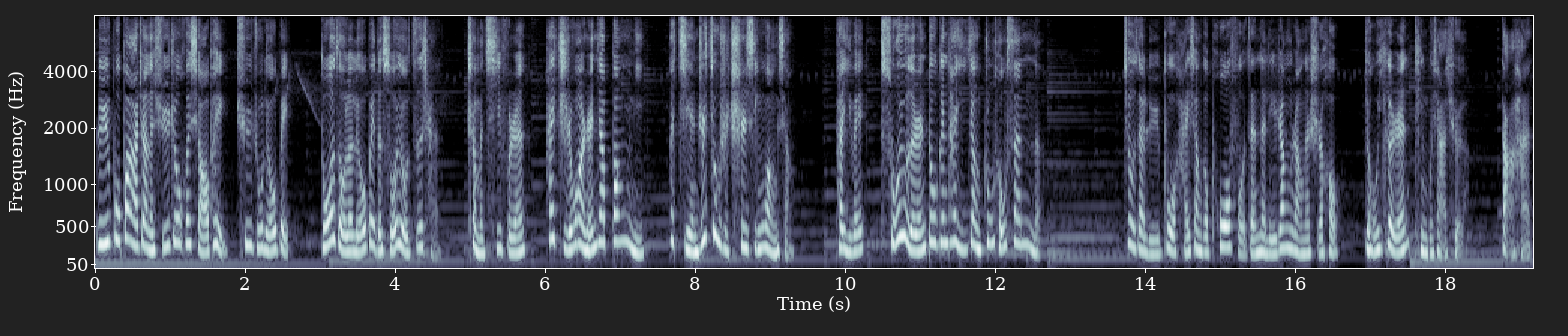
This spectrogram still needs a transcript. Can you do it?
吕布霸占了徐州和小沛，驱逐刘备，夺走了刘备的所有资产，这么欺负人，还指望人家帮你？那简直就是痴心妄想，他以为所有的人都跟他一样猪头三呢。就在吕布还像个泼妇在那里嚷嚷的时候，有一个人听不下去了，大喊：“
